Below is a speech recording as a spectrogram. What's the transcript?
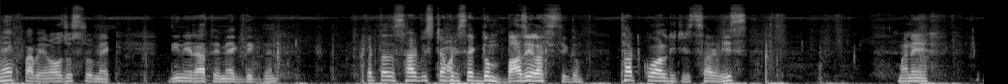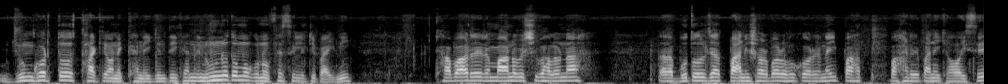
ম্যাক পাবেন, অজস্র ম্যাক দিনে রাতে ম্যাক দেখবেন। বাট তাদের সার্ভিসটা আমার কাছে একদম বাজে লাগছে, একদম থার্ড কোয়ালিটির সার্ভিস মানে জুম ঘর তো থাকে অনেকখানি, কিন্তু এখানে ন্যূনতম কোনো ফ্যাসিলিটি পাইনি। খাবারের মানও বেশি ভালো না। তারা বোতলজাত পানি সরবরাহ করে নাই, পাহাড়, পাহাড়ের পানি খাওয়াইছে।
